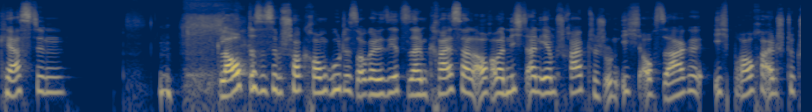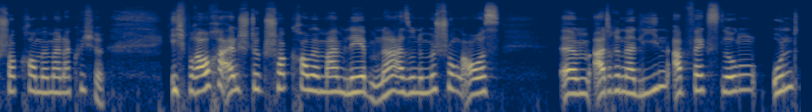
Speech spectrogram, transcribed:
Kerstin glaubt, dass es im Schockraum gut ist, organisiert zu sein, im Kreissaal auch, aber nicht an ihrem Schreibtisch. Und ich auch sage, ich brauche ein Stück Schockraum in meiner Küche. Ich brauche ein Stück Schockraum in meinem Leben. Ne? Also eine Mischung aus ähm, Adrenalin, Abwechslung und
